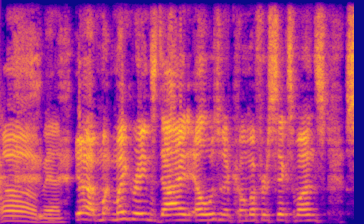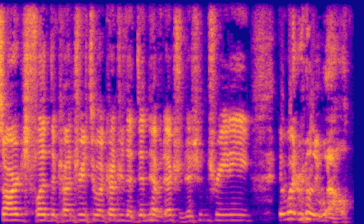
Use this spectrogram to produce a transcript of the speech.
Oh man. Yeah, M- Mike Raines died. Elle was in a coma for six months. Sarge fled the country to a country that didn't have an extradition treaty. It went really well.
